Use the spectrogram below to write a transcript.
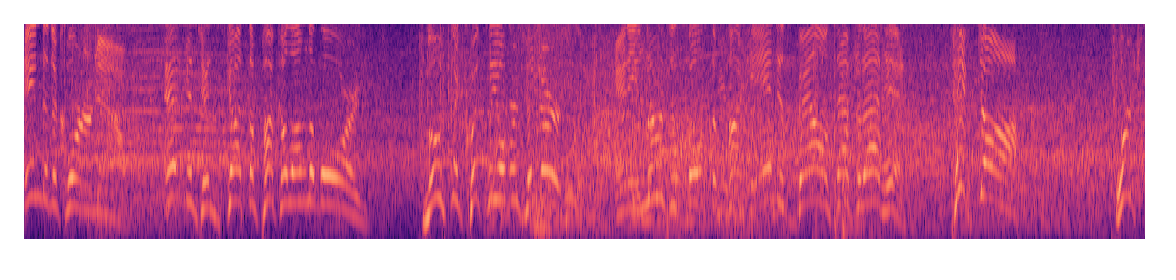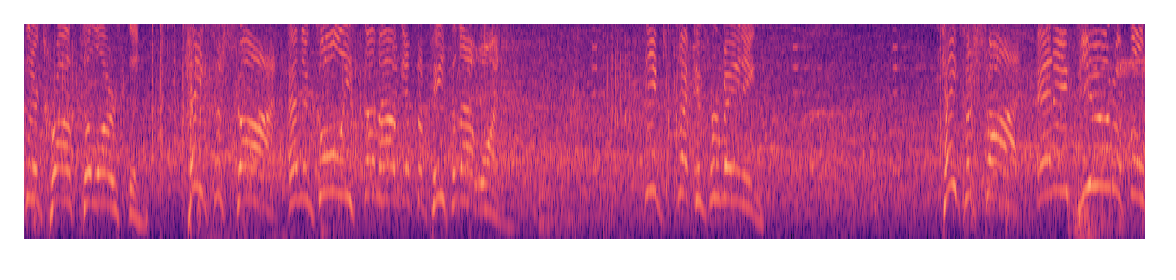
Into the corner now. Edmonton's got the puck along the boards. Moves it quickly over to Nurse. And he loses both the puck and his balance after that hit. Picked off. Works it across to Larsson. Takes a shot. And the goalie somehow gets a piece of that one. Six seconds remaining. Takes a shot. And a beautiful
